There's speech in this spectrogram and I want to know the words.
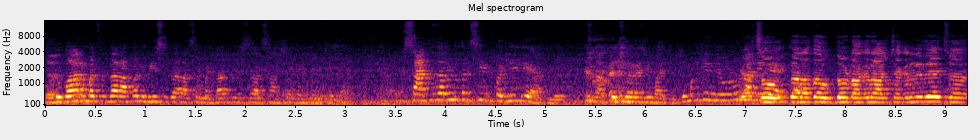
दुबार मतदार आपण वीस हजार असं म्हणतात वीस हजार सहाशे काहीतरी केलं सात हजार नंतर सीट पडलेली आहे आपली लातूर शहराची बाजूची. मग जे निवडून याचं उत्तर आता उद्धव ठाकरे राज ठाकरेंनी द्यायचं.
